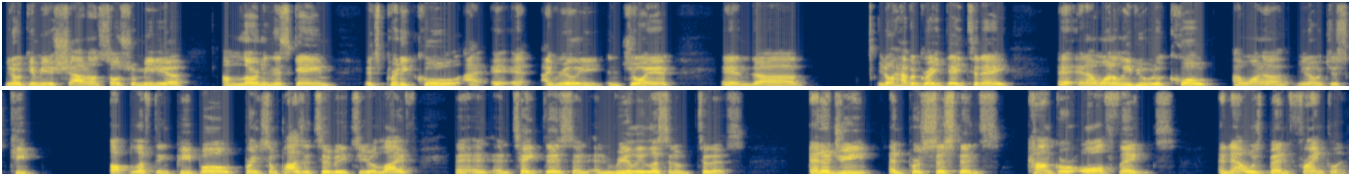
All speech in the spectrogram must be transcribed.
you know, give me a shout on social media. I'm learning this game. It's pretty cool. I it, I really enjoy it, and uh, you know, have a great day today. And, and I want to leave you with a quote. I want to, you know, just keep uplifting people, bring some positivity to your life, and, and, and take this and, and really listen to this. Energy and persistence conquer all things. And that was Ben Franklin.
